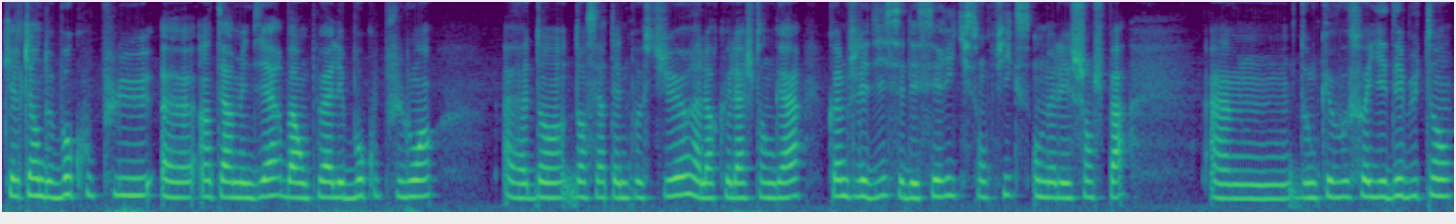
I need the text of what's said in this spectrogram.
quelqu'un de beaucoup plus euh, intermédiaire, bah, on peut aller beaucoup plus loin euh, dans, certaines postures. Alors que l'ashtanga, comme je l'ai dit, c'est des séries qui sont fixes, on ne les change pas. Euh, donc que vous soyez débutant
